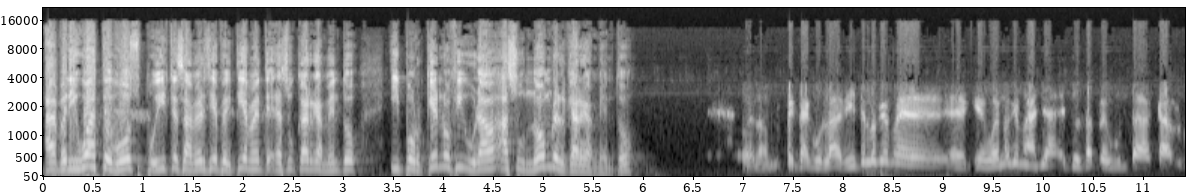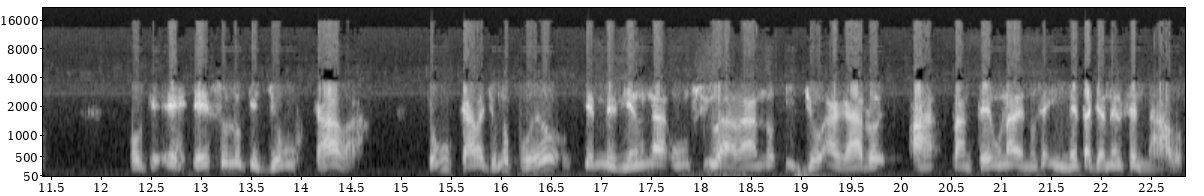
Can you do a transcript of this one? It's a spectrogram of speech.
¿Averiguaste vos, pudiste saber si efectivamente era su cargamento y por qué no figuraba a su nombre el cargamento? Bueno, espectacular. Viste lo que me, eh, qué bueno que me haya hecho esa pregunta, Carlos, porque es eso lo que yo buscaba. Yo buscaba, yo no puedo que me venga un ciudadano y yo agarro, a, plantee una denuncia y meta ya en el Senado.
